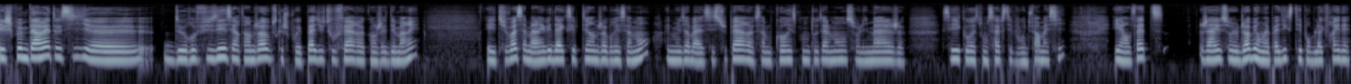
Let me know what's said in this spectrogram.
Et je peux me permettre aussi euh, de refuser certains jobs que je pouvais pas du tout faire euh, quand j'ai démarré. Et tu vois, ça m'est arrivé d'accepter un job récemment et de me dire, bah, c'est super, ça me correspond totalement sur l'image, c'est éco-responsable, c'était pour une pharmacie. Et en fait, j'arrive sur le job et on m'a pas dit que c'était pour Black Friday.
